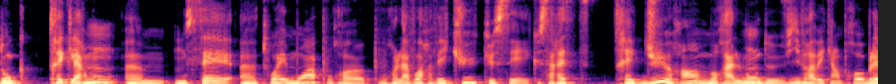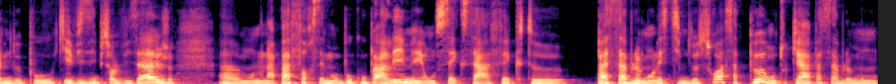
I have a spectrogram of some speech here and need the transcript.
Donc, très clairement, euh, on sait, euh, toi et moi, pour, euh, pour l'avoir vécu, que, que ça reste très dur hein, moralement de vivre avec un problème de peau qui est visible sur le visage. on n'en a pas forcément beaucoup parlé, mais on sait que ça affecte passablement l'estime de soi, ça peut en tout cas passablement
